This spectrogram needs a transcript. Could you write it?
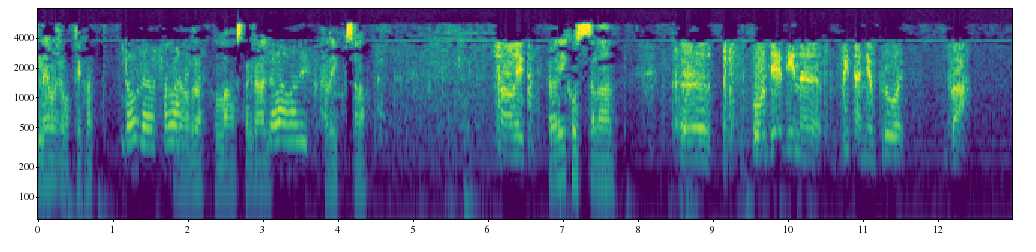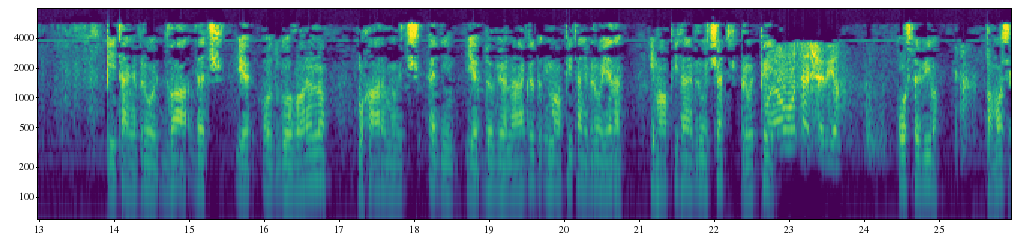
Ne možemo prihvatiti. Dobro, ja. Dobro, Allah vas nagrađa. Salam alaikum. Alaikum salam. Salam alaikum. Alaikum salam. E, od jedine pitanje broj 2. Pitanje broj 2 već je odgovoreno. Muharamović Edin je dobio nagradu. Imao pitanje broj jedan. Imao pitanje broj 4, broj 5. Ovo što je bilo? Pa može.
